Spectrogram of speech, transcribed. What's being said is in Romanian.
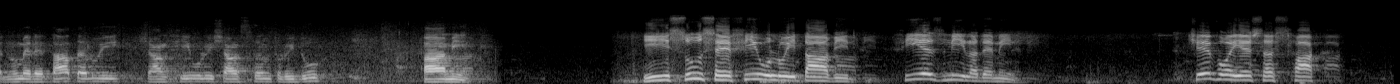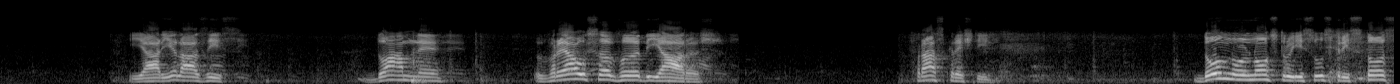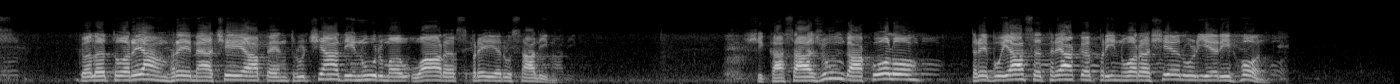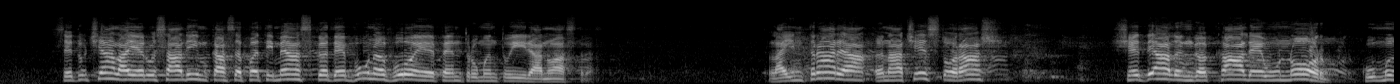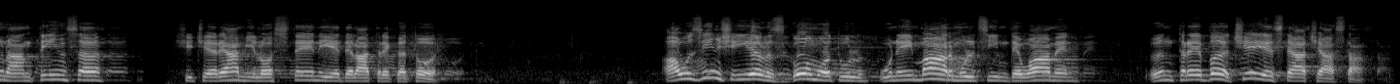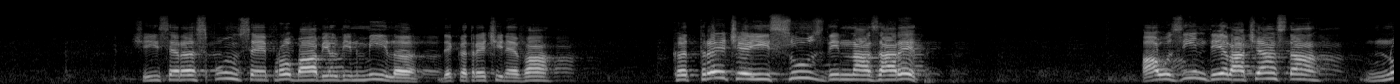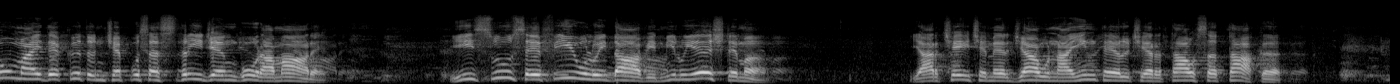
În numele Tatălui și al Fiului și al Sfântului Duh. Amin. Iisuse, Fiul lui David, fie milă de mine. Ce voiești să-ți fac? Iar el a zis, Doamne, vreau să văd iarăși. Frați creștini, Domnul nostru Iisus Hristos călătorea în vremea aceea pentru cea din urmă oară spre Ierusalim. Și ca să ajungă acolo, trebuia să treacă prin orășelul Ierihon. Se ducea la Ierusalim ca să pătimească de bună voie pentru mântuirea noastră. La intrarea în acest oraș, ședea lângă cale un orb cu mâna întinsă și cerea milostenie de la trecători. Auzind și el zgomotul unei mari mulțimi de oameni, întrebă ce este aceasta. Și îi se răspunse, probabil din milă de către cineva, că trece Iisus din Nazaret. Auzind el aceasta, numai decât început să strige în gura mare, Iisuse, Fiul lui David, miluiește-mă! Iar cei ce mergeau înainte îl certau să tacă,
